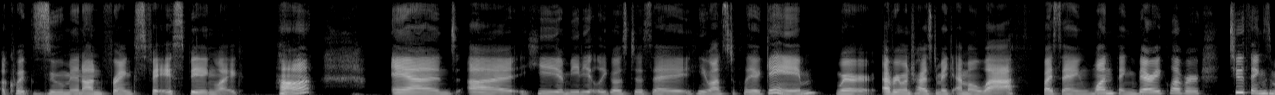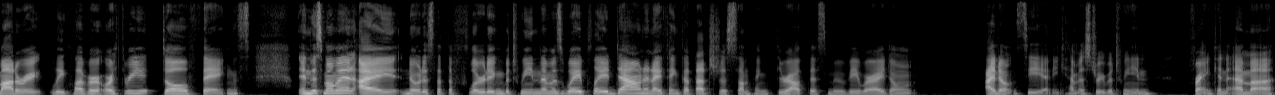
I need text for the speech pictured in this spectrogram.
a quick zoom in on Frank's face, being like, huh? And uh, he immediately goes to say he wants to play a game where everyone tries to make Emma laugh by saying one thing very clever, two things moderately clever, or three dull things. In this moment, I noticed that the flirting between them is way played down, and I think that that's just something throughout this movie where I don't, I don't see any chemistry between Frank and Emma.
